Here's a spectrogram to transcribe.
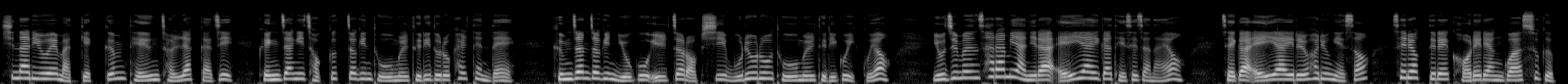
시나리오에 맞게끔 대응 전략까지 굉장히 적극적인 도움을 드리도록 할 텐데 금전적인 요구 일절 없이 무료로 도움을 드리고 있고요. 요즘은 사람이 아니라 AI가 대세잖아요. 제가 AI를 활용해서 세력들의 거래량과 수급,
